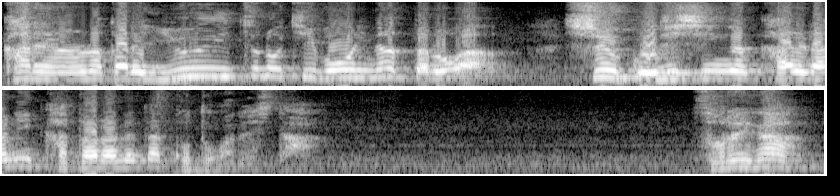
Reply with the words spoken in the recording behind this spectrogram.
彼らの中で唯一の希望になったのは主ご自身が彼らに語られた言葉でした。それが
